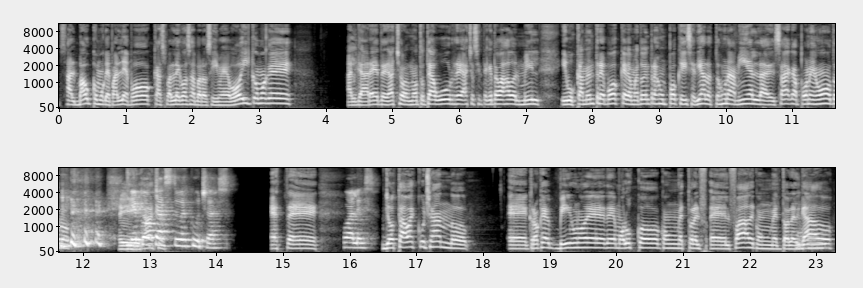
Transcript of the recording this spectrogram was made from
salvado como que par de podcast, par de cosas, pero si me voy como que al garete, hacho, no tú te aburres, hacho, sientes que te vas a dormir y buscando entre podcasts, de momento entras un podcast y dices, diablo, esto es una mierda, y saca, pones otro. ¿Qué podcast tú escuchas? Este. ¿Cuáles? Yo estaba escuchando eh, creo que vi uno de, de Molusco con Héctor el, el Fade, con Héctor Delgado.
